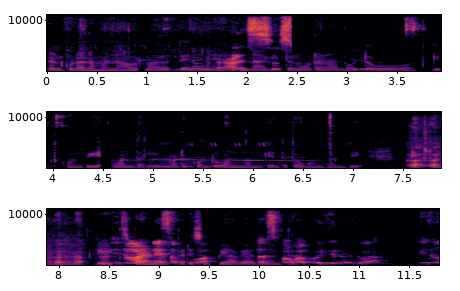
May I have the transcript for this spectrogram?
ನಾನು ಕೂಡ ನಮ್ಮ ಅಣ್ಣ ಅವ್ರ ಮರದ್ದೇನೆ ಚೆನ್ನಾಗಿತ್ತು ನೋಡೋಣ ಅಂದ್ಬಿಟ್ಟು ಕಿತ್ಕೊಂಡ್ವಿ ಒಂದಲ್ಲಿ ಮಾಡ್ಕೊಂಡ್ರು ಒಂದು ನಮಗೆ ಅಂತ ತೊಗೊಂಡು ಬಂದ್ವಿ. ನೆಕ್ಸ್ಟ್ ಮತ್ತೆ ಎಕ್ಸ್ಪ್ಲೇನ್ ಮಾಡ್ತಾರೆ ಸೊಪ್ಪು. ಯಾವ್ಯಾವ್ದು ಅಂತ. ಇದು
